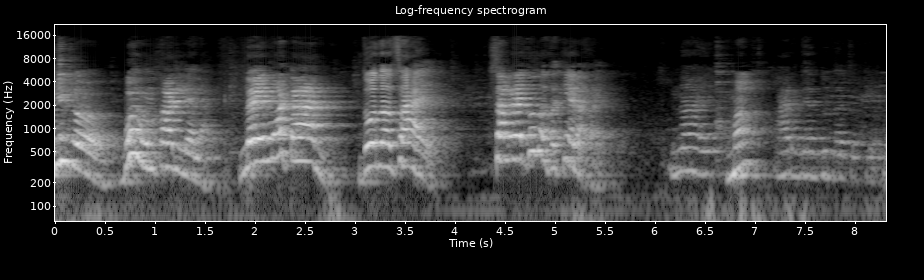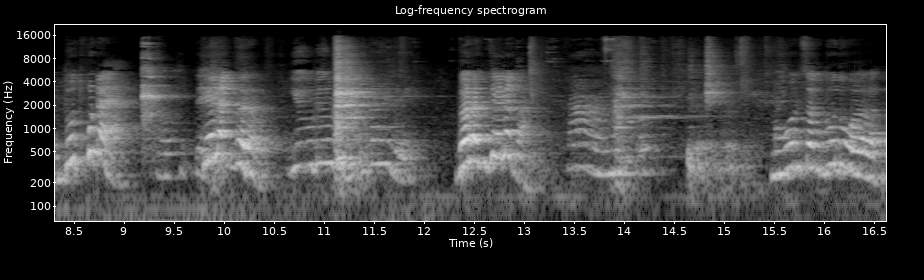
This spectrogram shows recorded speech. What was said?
ही भरून काढलेला. लय मोठा दुधाचा आहे. सगळ्या दुधाचा केला काय? नाही. मग? अर्ध्या दुधाचं दूध कुठं आहे? केलं गरम. एवढी एवढी राहिले गरम केलं का? हा. मग उंचक दूध वळत.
